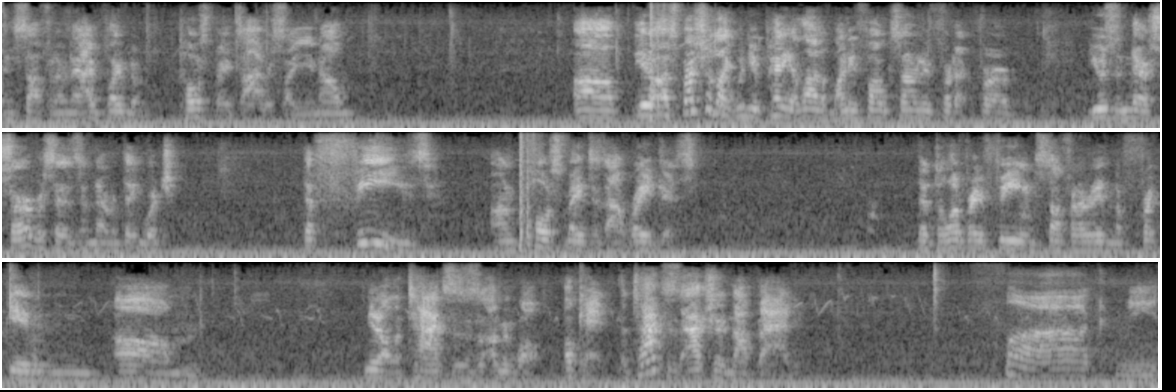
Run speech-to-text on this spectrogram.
and stuff and everything. I blame the Postmates, obviously, you know. Uh, you know, especially like when you pay a lot of money, folks, only for the, for using their services and everything, which the fees on Postmates is outrageous. The delivery fee and stuff and everything, the freaking, um, you know, the taxes. I mean, well, okay, the taxes actually not bad. Fuck me.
